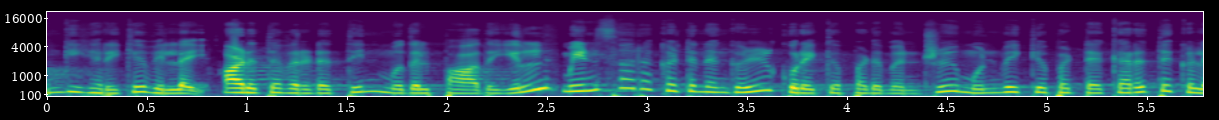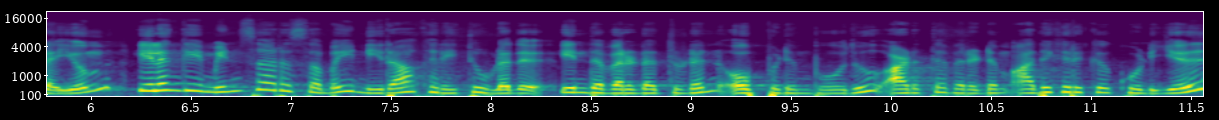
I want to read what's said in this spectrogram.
அங்கீகரிக்கவில்லை. அடுத்த வருடத்தின் முதல் பாதையில் மின்சார கட்டணங்கள் குறைக்கப்படும் என்று முன்வைக்கப்பட்ட கருத்துக்களையும் இலங்கை மின்சார சபை நிராகரித்துள்ளது. இந்த வருடத்துடன் ஒப்பிடும்போது அடுத்த வருடம் அதிகரிக்கக்கூடிய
